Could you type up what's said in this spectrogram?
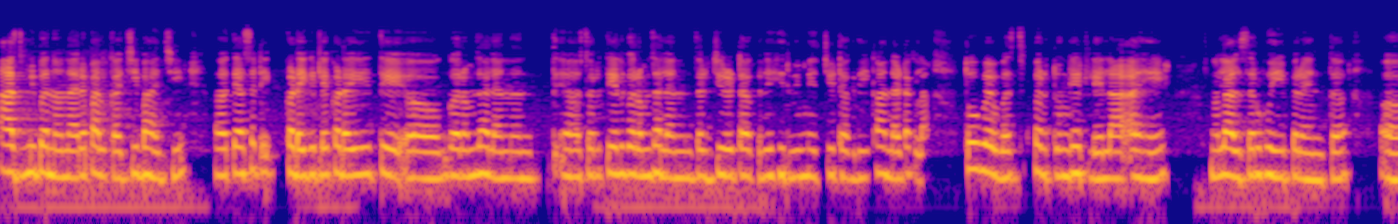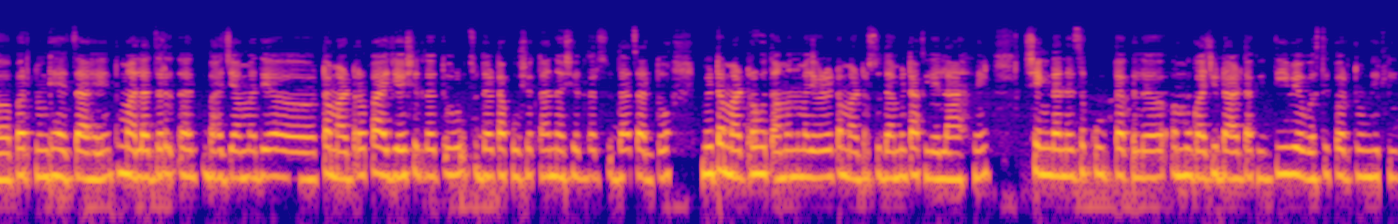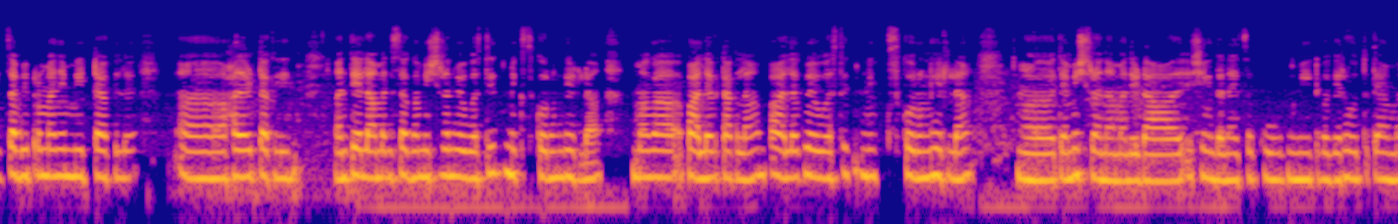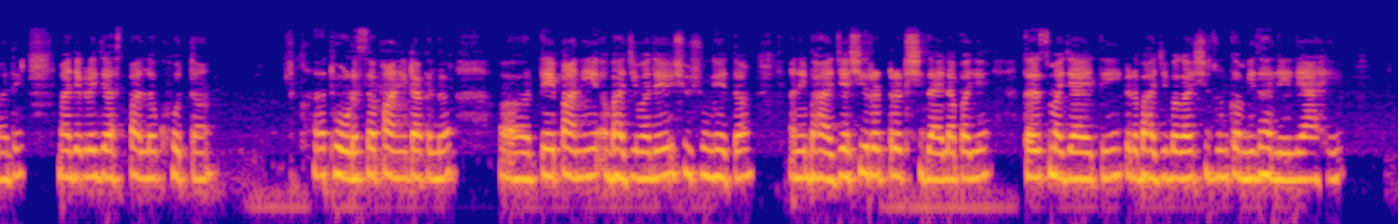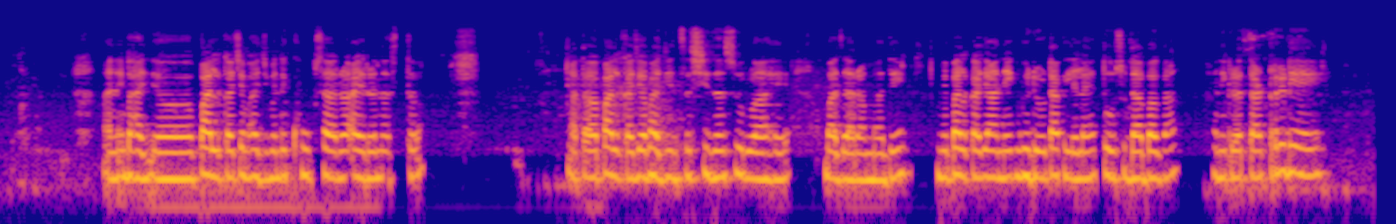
आज मी बनवणार आहे पालकाची भाजी. त्यासाठी कढई घेतली. कढई ते गरम झाल्यानंतर सॉरी तेल गरम झाल्यानंतर जिरं टाकली हिरवी मिरची टाकली कांदा टाकला. तो व्यवस्थित परतून घेतलेला आहे. लालसर होईपर्यंत परतून घ्यायचा आहे. तुम्हाला जर भाज्यामध्ये टमाटर पाहिजे असेल तर तो सुद्धा टाकू शकता. नसेल तर सुद्धा चालतो. मी टमाटर होता म्हणून माझ्याकडे टमाटर सुद्धा मी टाकलेला आहे. शेंगदाण्याचं कूट टाकलं मुगाची डाळ टाकली ती व्यवस्थित परतून घेतली. चवीप्रमाणे मीठ टाकलं हळद टाकली आणि तेलामध्ये सगळं मिश्रण व्यवस्थित मिक्स करून घेतलं. मग पालक टाकला. पालक व्यवस्थित मिक्स करून घेतला. त्या मिश्रणामध्ये डाळ शेंगदाण्याचं कूट मीठ वगैरे होतं त्यामध्ये. माझ्याकडे जास्त पालक होता. थोडंसं पाणी टाकलं. ते पाणी भाजीमध्ये शिशून घेतं आणि भाजी अशी रटरट शिजायला पाहिजे. तरच मजा येते. इकडं भाजी बघा शिजून कमी झालेली आहे. आणि भाजी पालकाच्या भाजीमध्ये खूप सारं आयरन असतं. आता पालकाच्या भाजींचं सीझन सुरू आहे बाजारामध्ये. मी पालकाच्या अनेक व्हिडिओ टाकलेला आहे तो सुद्धा बघा. आणि इकडं ताट रेडी आहे.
